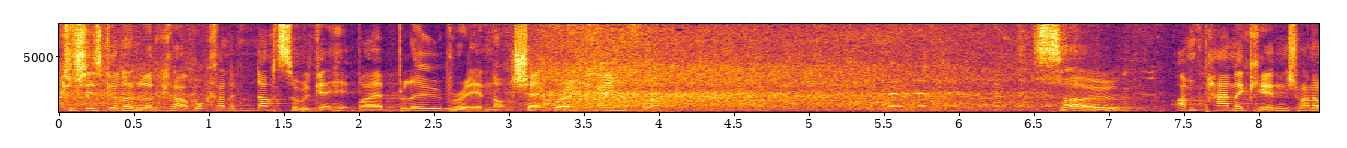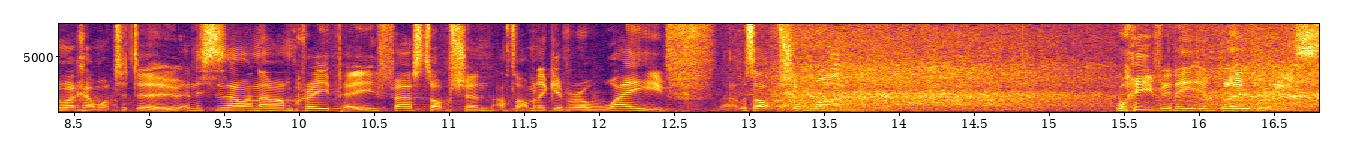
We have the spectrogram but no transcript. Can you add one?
Because she's going to look up. What kind of nutter would get hit by a blueberry and not check where it came from? So I'm panicking, trying to work out what to do, and this is how I know I'm creepy. First option, I thought I'm going to give her a wave. That was option one. Waving, eating blueberries.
